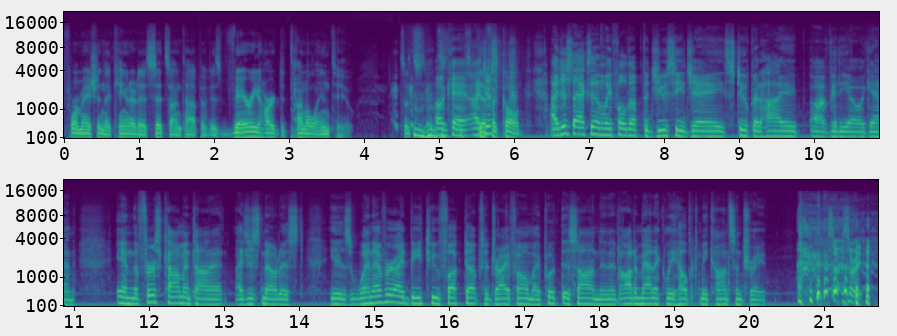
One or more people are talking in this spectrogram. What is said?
formation that Canada sits on top of, is very hard to tunnel into. So it's, it's Okay, it's I just- difficult. I just accidentally pulled up the Juicy J stupid high uh, video again. And the first comment on it, I just noticed, is whenever I'd be too fucked up to drive home, I put this on and it automatically helped me concentrate. So- sorry.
